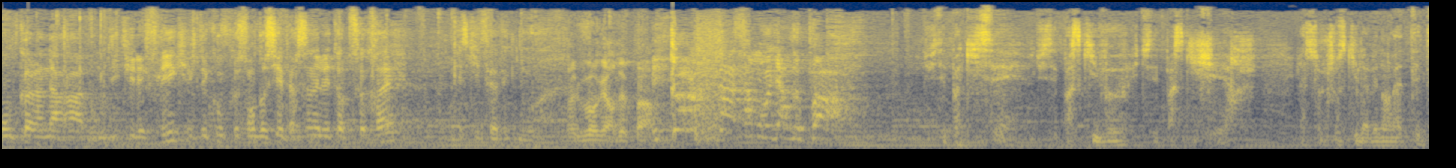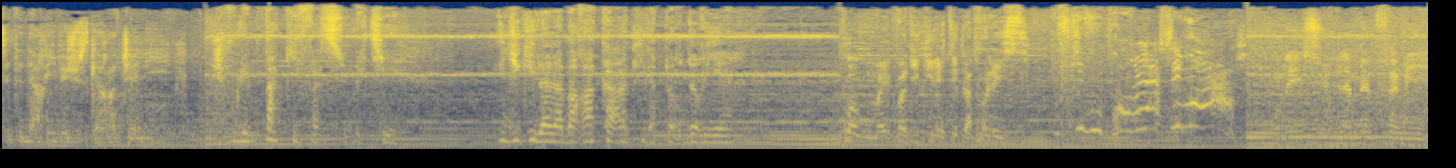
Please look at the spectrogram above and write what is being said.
On me colle un arabe, on me dit qu'il est flic, et je découvre que son dossier personnel est top secret. Qu'est-ce qu'il fait avec nous Ça ne vous regarde pas. Mais comment ça, ça me regarde pas Tu sais pas qui c'est, tu sais pas ce qu'il veut, et tu sais pas ce qu'il cherche. La seule chose qu'il avait dans la tête, c'était d'arriver jusqu'à Rajani. Je voulais pas qu'il fasse ce métier. Il dit qu'il a la baraka, qu'il a peur de rien. Quoi, vous m'avez pas dit qu'il était de la police Qu'est-ce qui vous prend là, c'est moi On est issus de la même famille.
